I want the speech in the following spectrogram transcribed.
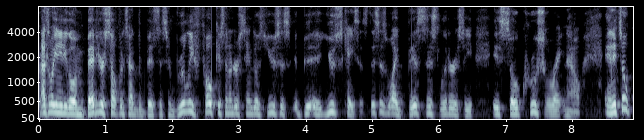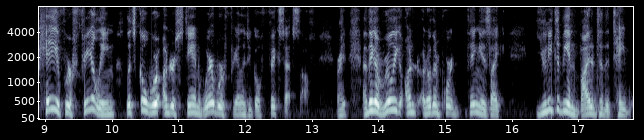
that's why you need to go embed yourself inside the business and really focus and understand those uses uh, use cases. This is why business literacy is so crucial right now. And it's okay if we're failing. Let's go understand where we're failing to go fix that stuff right? I think a really un- another important thing is like you need to be invited to the table.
